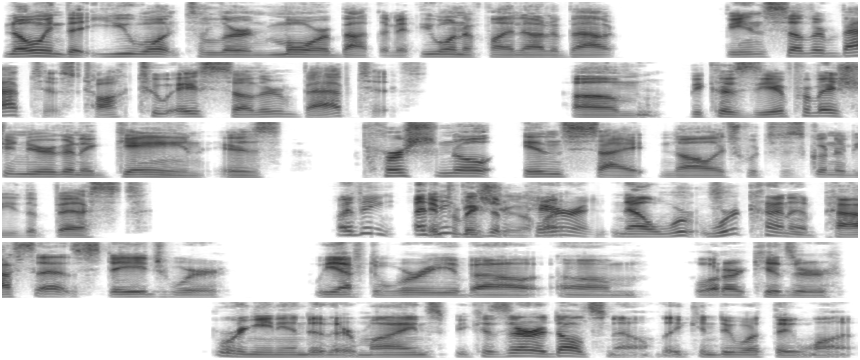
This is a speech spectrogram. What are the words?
knowing that you want to learn more about them. If you want to find out about being Southern Baptist, talk to a Southern Baptist. Um, hmm. because the information you're going to gain is personal insight knowledge, which is going to be the best. I think, I think as a parent, now we're, we're kind of past that stage where we have to worry about, um, what our kids are bringing into their minds because they're adults now. They can do what they want.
